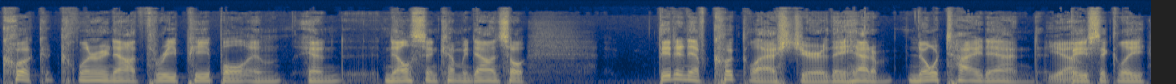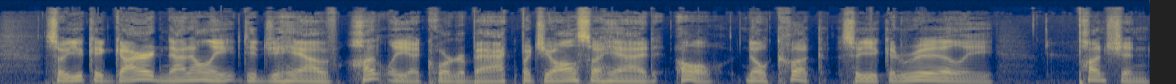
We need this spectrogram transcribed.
Cook clearing out three people and and Nelson coming down. So they didn't have Cook last year. They had a no tight end Yeah. basically. So you could guard. Not only did you have Hundley at quarterback, but you also had oh no Cook, so you could really punch and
